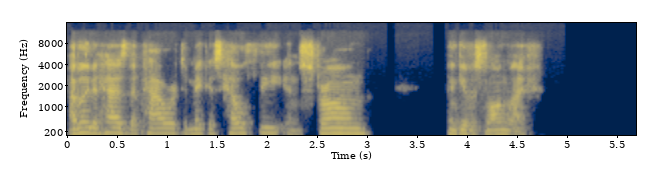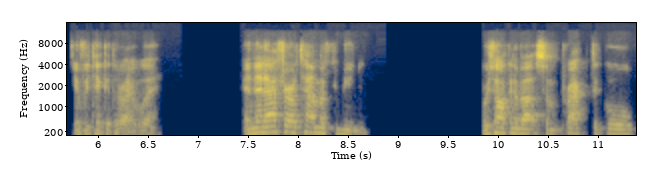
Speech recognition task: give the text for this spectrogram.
I believe it has the power to make us healthy and strong and give us long life if we take it the right way. And then after our time of communion, we're talking about some practical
